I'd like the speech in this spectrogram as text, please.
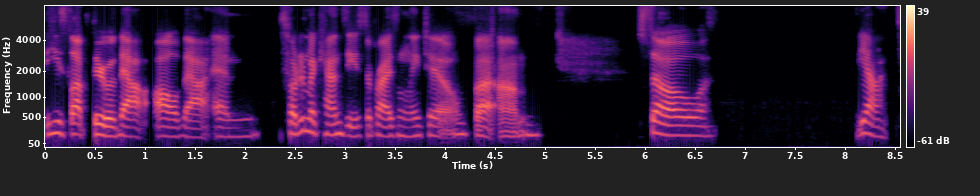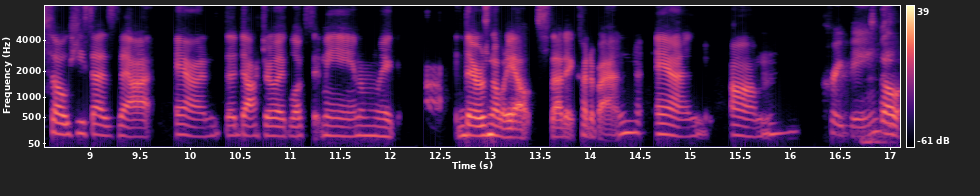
he slept through that all of that and so did mackenzie surprisingly too but um so yeah so he says that and the doctor like looks at me and i'm like there's nobody else that it could have been. And um Creepy. so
